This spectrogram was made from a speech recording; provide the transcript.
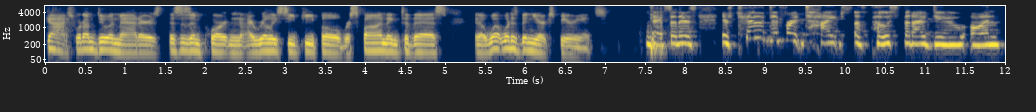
gosh, what I'm doing matters. This is important. I really see people responding to this. You know, what what has been your experience? Okay, so there's there's two different types of posts that I do on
